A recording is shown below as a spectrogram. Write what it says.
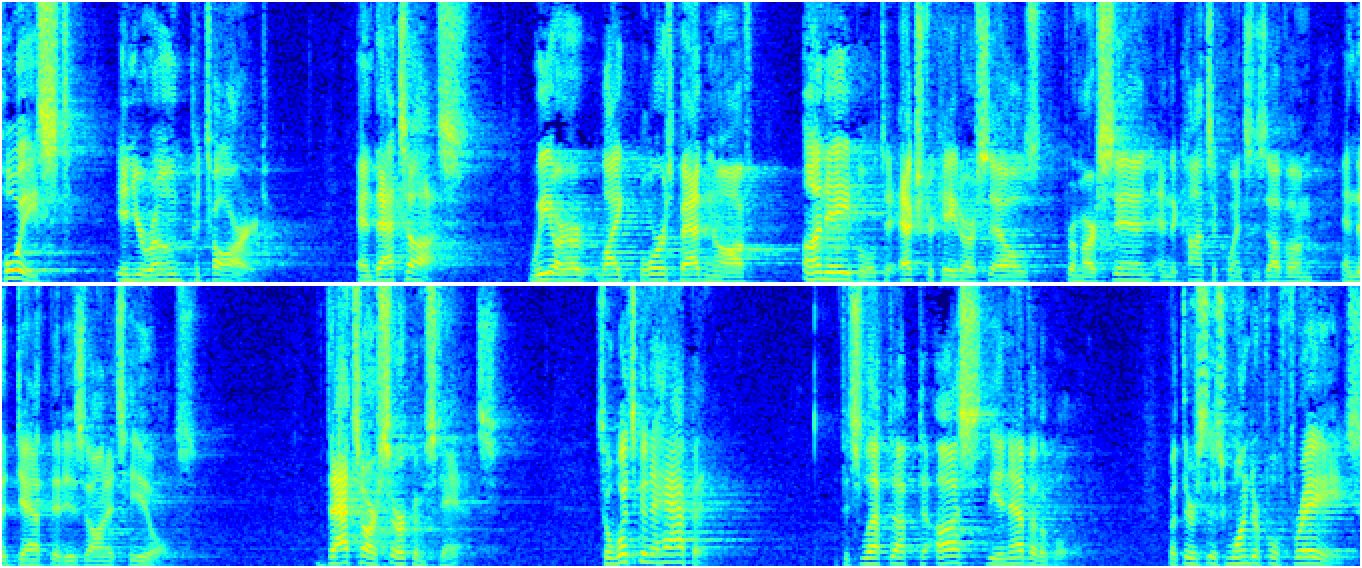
hoist in your own petard, and that's us. We are like Boris Badenov, unable to extricate ourselves from our sin and the consequences of them and the death that is on its heels. That's our circumstance. So, what's going to happen? If it's left up to us, the inevitable. But there's this wonderful phrase,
